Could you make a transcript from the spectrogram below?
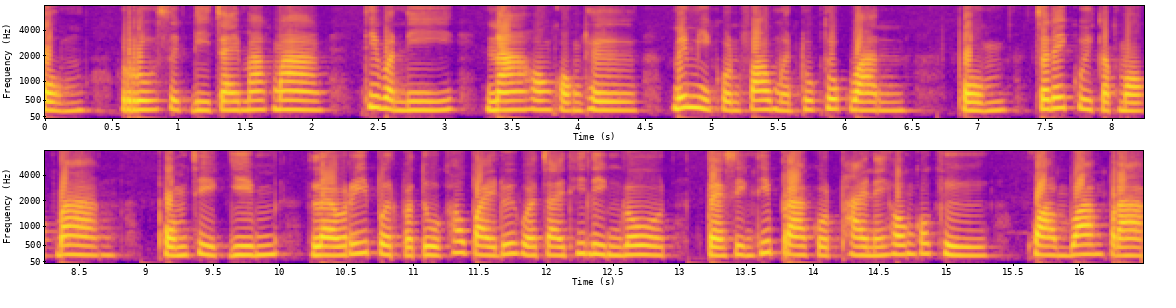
ผมรู้สึกดีใจมากๆ ที่วันนี้หน้าห้องของเธอไม่มีคนเฝ้าเหมือนทุกๆวัน ผมจะได้คุยกับหมอกบ้าง ผมฉีกยิ้ม แล้วรีบเปิดประตูเข้าไปด้วยหัวใจที่ลิงโลด แต่สิ่งที่ปรากฏภายในห้องก็คือ ความว่างเปล่า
